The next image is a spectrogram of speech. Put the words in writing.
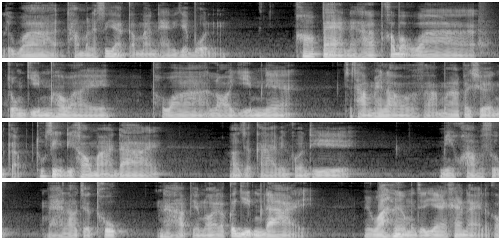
หรือว่าทำอะไรสักอย่างกับมันแทนที่จะบ่นข้อ 8 นะครับ เขาบอกว่าจงยิ้มเข้าไว้ เพราะว่ารอยยิ้มเนี่ยจะทำให้เราสามารถรเผชิญกับทุกสิ่งที่เข้ามาได้ เราจะกลายเป็นคนที่มีความสุข แม้เราจะทุกข์ นะครับ อย่างน้อยเราก็ยิ้มได้ ไม่ว่าเรื่องมันจะแย่แค่ไหนแล้วก็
